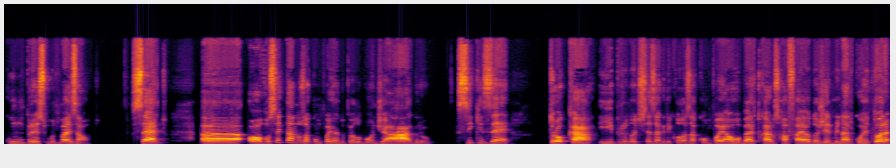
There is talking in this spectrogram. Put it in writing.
com um preço muito mais alto, certo? Uh, ó, você que está nos acompanhando pelo Bom Dia Agro, se quiser trocar e ir para o Notícias Agrícolas acompanhar o Roberto Carlos Rafael da Germinar Corretora,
